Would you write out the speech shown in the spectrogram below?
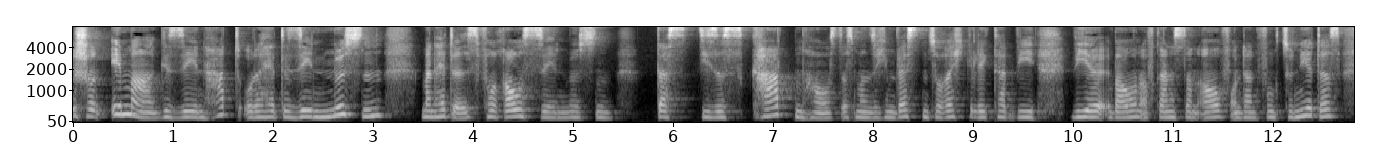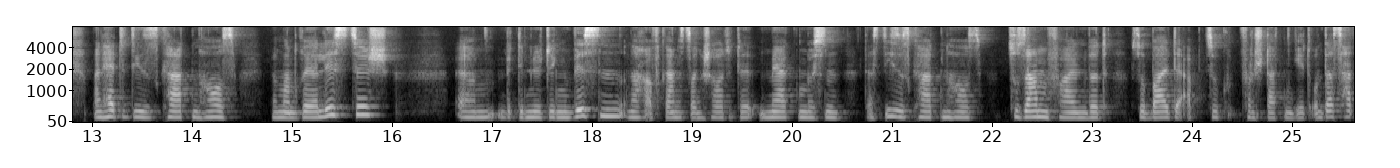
schon immer gesehen hat oder hätte sehen müssen. Man hätte es voraussehen müssen, dass dieses Kartenhaus, das man sich im Westen zurechtgelegt hat, wie wir bauen Afghanistan auf und dann funktioniert das, man hätte dieses Kartenhaus, wenn man realistisch ähm, mit dem nötigen Wissen nach Afghanistan geschaut hätte, merken müssen, dass dieses Kartenhaus zusammenfallen wird, sobald der Abzug vonstatten geht. Und das hat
